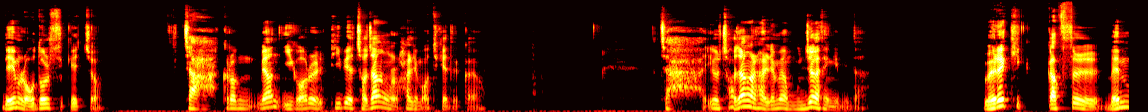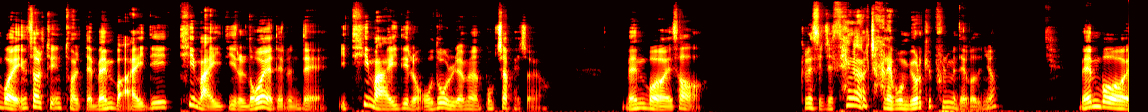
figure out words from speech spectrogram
네임을 얻어올 수 있겠죠. 자, 그러면 이거를 DB에 저장을 하려면 어떻게 해야 될까요? 자, 이걸 저장을 하려면 문제가 생깁니다. 외래키 값을 멤버에 인설트 인투 할 때 멤버 아이디, 팀 아이디를 넣어야 되는데 이팀 아이디를 얻어오려면 복잡해져요. 멤버에서 그래서 이제 생각을 잘 해보면 이렇게 풀면 되거든요. 멤버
